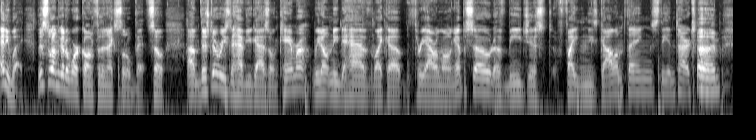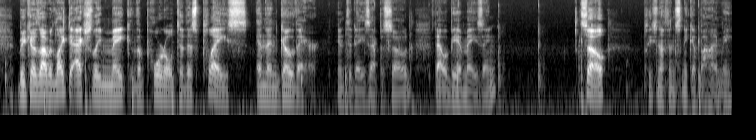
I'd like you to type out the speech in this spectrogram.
Anyway, this is what I'm going to work on for the next little bit. So, um, there's no reason to have you guys on camera. We don't need to have like a three hour long episode of me just fighting these golem things the entire time because I would like to actually make the portal to this place and then go there in today's episode. That would be amazing. So, please nothing sneak up behind me.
